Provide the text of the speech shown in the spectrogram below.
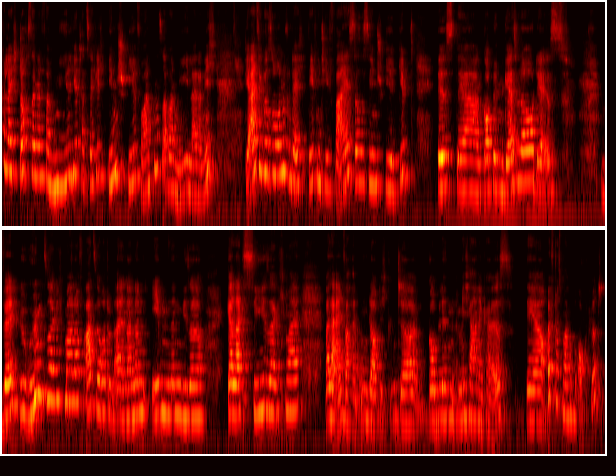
vielleicht doch seine Familie tatsächlich im Spiel vorhanden ist, aber nee, leider nicht. Die einzige Person, von der ich definitiv weiß, dass es sie im Spiel gibt, ist der Goblin Gaslow. Der ist weltberühmt, sage ich mal, auf Azeroth und allen anderen Ebenen dieser Galaxie, sage ich mal weil er einfach ein unglaublich guter Goblin-Mechaniker ist, der öfters mal gebraucht wird.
